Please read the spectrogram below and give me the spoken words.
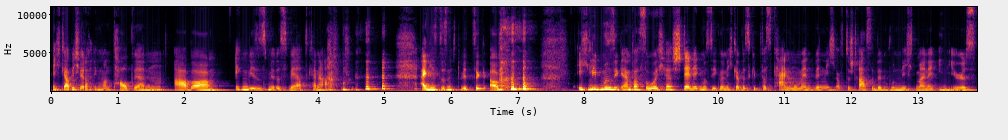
Ich glaube, ich werde auch irgendwann taub werden, aber irgendwie ist es mir das wert, keine Ahnung. eigentlich ist das nicht witzig, aber ich liebe Musik einfach so. Ich höre ständig Musik und ich glaube, es gibt fast keinen Moment, wenn ich auf der Straße bin, wo nicht meine In-Ears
